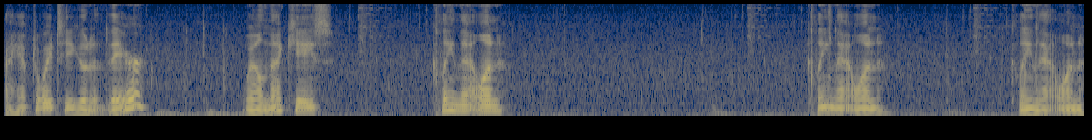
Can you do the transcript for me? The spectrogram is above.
I have to wait till you go to there? Well, in that case, clean that one. Clean that one. Clean that one.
